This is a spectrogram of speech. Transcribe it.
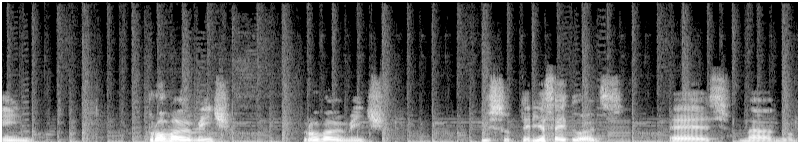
Em provavelmente, provavelmente isso teria saído antes é, na, no,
